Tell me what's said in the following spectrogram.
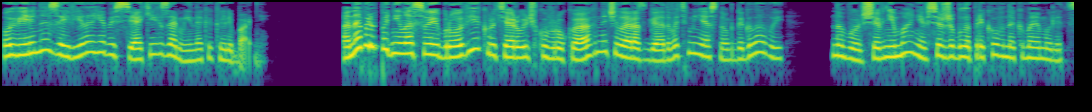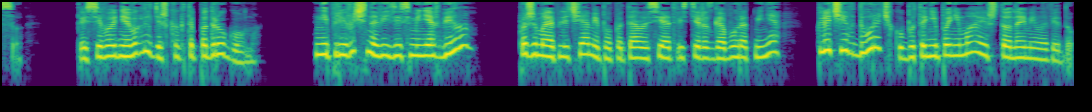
Уверенно заявила я без всяких заминок и колебаний. Она приподняла свои брови и, крутя ручку в руках, начала разглядывать меня с ног до головы. Но большее внимание все же было приковано к моему лицу. «Ты сегодня выглядишь как-то по-другому. Непривычно видеть меня в белом?» Пожимая плечами, попыталась я отвести разговор от меня, включив дурочку, будто не понимая, что она имела в виду.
